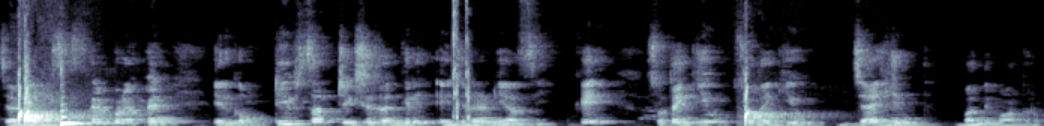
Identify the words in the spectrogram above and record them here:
চ্যানেলটা সাবস্ক্রাইব করে রাখবেন। এরকম টিপস আর ট্রিক্সের জানকারি এই চ্যানেলে নিয়ে আসি। Okay so thank you so thank you জয় হিন্দ বন্দে মাতরম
